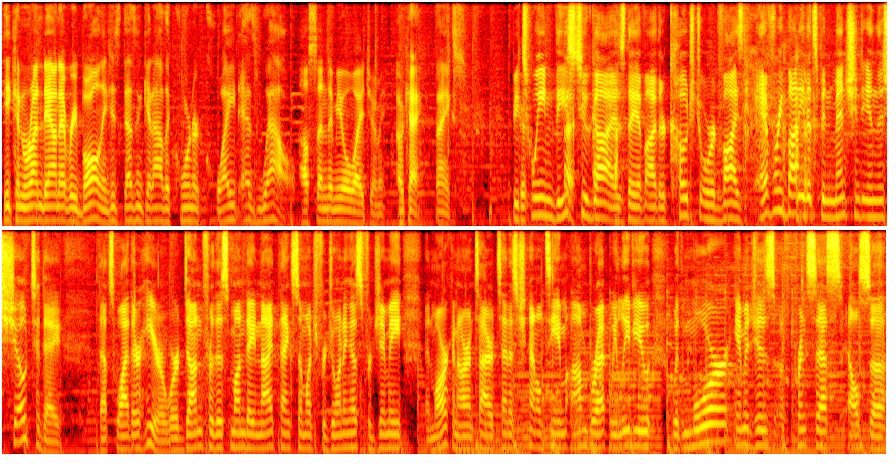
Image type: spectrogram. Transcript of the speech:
he can run down every ball, and he just doesn't get out of the corner quite as well. I'll send him your way, Jimmy. Okay, thanks. Between these two guys, they have either coached or advised everybody that's been mentioned in this show today. That's why they're here. We're done for this Monday night. Thanks so much for joining us. For Jimmy and Mark and our entire Tennis Channel team, I'm Brett. We leave you with more images of Princess Elsa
